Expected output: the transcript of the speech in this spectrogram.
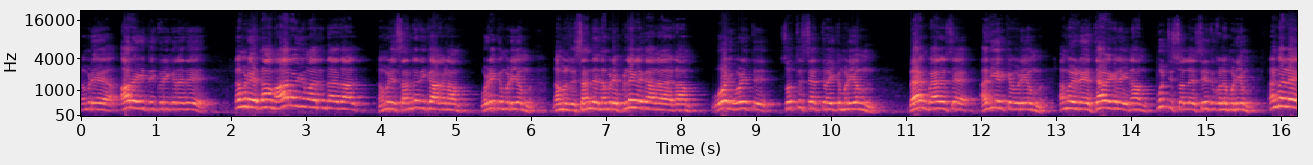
நம்முடைய ஆரோக்கியத்தை குறிக்கிறது. நம்முடைய நாம் ஆரோக்கியமாக இருந்தால் நம்முடைய சந்ததிக்காக நாம் உழைக்க முடியும். நம்மளுடைய சந்த நம்முடைய பிள்ளைகளுக்காக நாம் ஓடி உழைத்து சொத்து சேர்த்து வைக்க முடியும். பேங்க் பேலன்ஸை அதிகரிக்க முடியும். நம்மளுடைய தேவைகளை நாம் பூர்த்தி சொல்ல செய்து கொள்ள முடியும். நண்பர்களே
